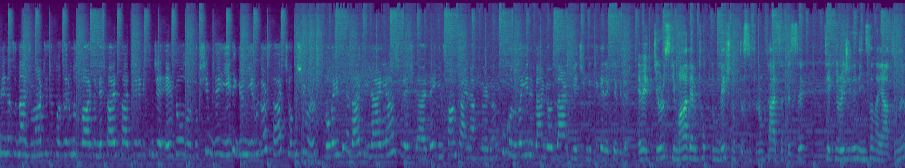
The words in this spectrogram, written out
En azından cumartesi pazarımız vardı. Mesai saatleri bitince evde olurduk. Şimdi 7 gün 24 saat çalışıyoruz. Dolayısıyla belki ilerleyen süreçlerde insan kaynaklarının bu konuda yeniden gözden geçirmesi gerekebilir. Evet diyoruz ki madem toplum 5.0'ın felsefesi teknolojinin insan hayatını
